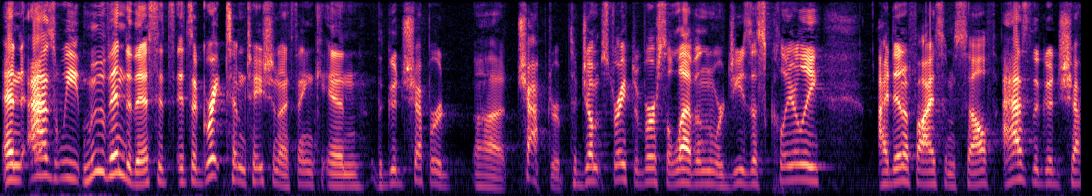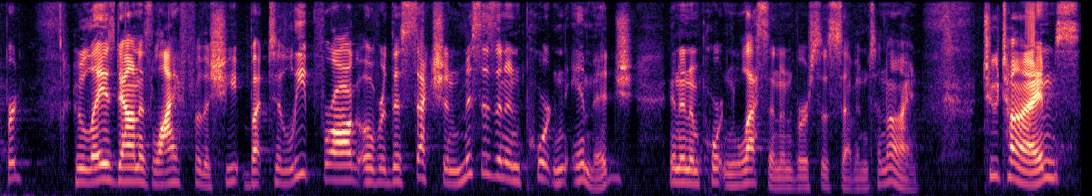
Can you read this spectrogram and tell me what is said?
And as we move into this, it's, it's a great temptation, I think, in the Good Shepherd uh, chapter to jump straight to verse 11, where Jesus clearly identifies himself as the Good Shepherd who lays down his life for the sheep, but to leapfrog over this section misses an important image and an important lesson in verses 7 to 9. Two times,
